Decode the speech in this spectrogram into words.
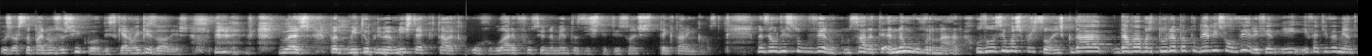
O Jorge Sampaio não justificou, disse que eram episódios. Mas para demitir o Primeiro-Ministro é que está, o regular funcionamento das instituições tem que estar em causa. Mas ele disse que o Governo começar a, ter, a não governar, usou assim umas expressões que dá, dava abertura para poder dissolver, efetivamente.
